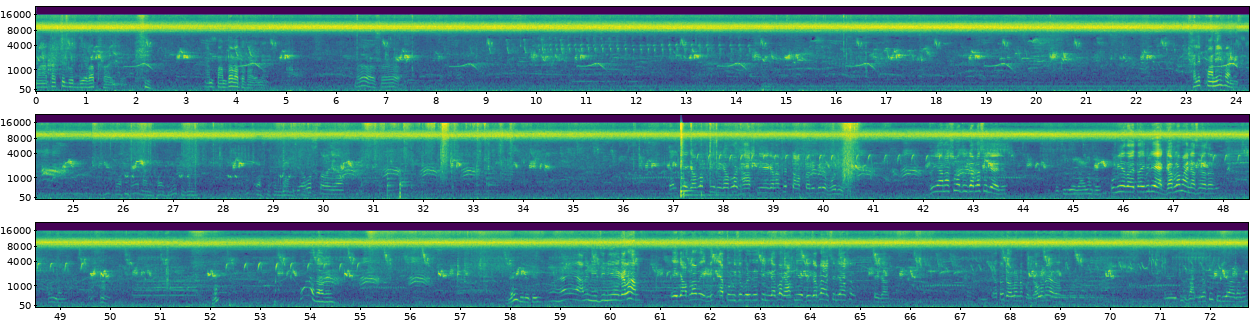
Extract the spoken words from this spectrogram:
মা থাকতে দুধ দিয়ে ভাত খাওয়াইছে আমি পান্তা ভাতও পাই না। বাস খালি পানি পানি। অবস্থা ভাইয়া কালকে গাবলা তিনে গাবলা ঘাস নিয়ে গেলাম সে টাপটারি করে ভরি। দুই আনার সময় দুই গাবলা চলে আইলো। যায় না কমিয়ে যায় তাই বলি এক গাবলা মাইনাস হয়ে যাবে। যাবে। হ্যাঁ আমি নিজে নিয়ে গেলাম। এই নি- এত উঁচু করে দিয়ে তিন গাবলা ঘাস নিয়ে দুই গাবলা আসলে আসে সেই ঘাস এত ঢলনে ঢলনে জাতি আছে চুরিয়া গেলে।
